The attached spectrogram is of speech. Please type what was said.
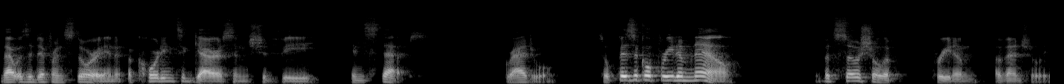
that was a different story. And according to Garrison, should be in steps, gradual. So physical freedom now, but social freedom eventually.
